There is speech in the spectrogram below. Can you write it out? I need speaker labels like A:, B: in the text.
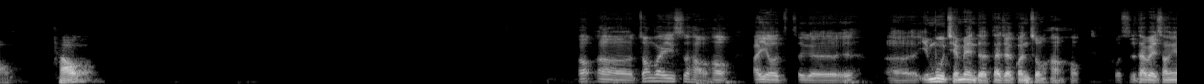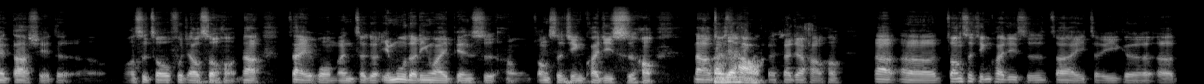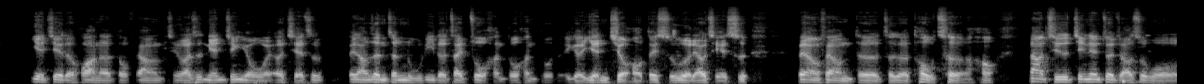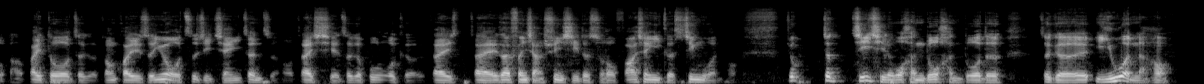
A: 好，好，
B: 好，呃，庄会计师好哈，还有这个呃，荧幕前面的大家观众好哈，我是台北商业大学的王世洲副教授哈。那在我们这个荧幕的另外一边是嗯，庄世金会计师哈。那
A: 大家好，
B: 大家好哈。那呃，庄世金会计师在这一个呃业界的话呢，都非常起码是年轻有为，而且是。非常认真努力的在做很多很多的一个研究哦，对食物的了解是非常非常的这个透彻然后，那其实今天最主要是我呃拜托这个庄会计师，因为我自己前一阵子哦在写这个部落格，在在在分享讯息的时候，发现一个新闻哦，就就激起了我很多很多的这个疑问了哈，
